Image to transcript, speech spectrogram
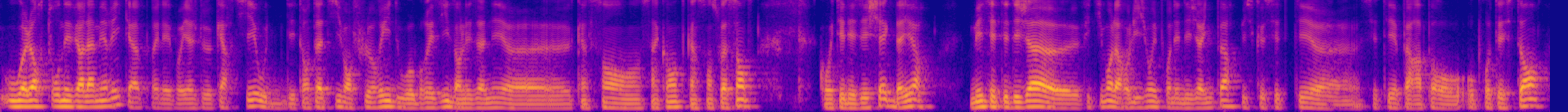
ou alors tourner vers l'Amérique après les voyages de quartier ou des tentatives en Floride ou au Brésil dans les années 1550, euh, 1560, qui ont été des échecs d'ailleurs. Mais c'était déjà, euh, effectivement, la religion, il prenait déjà une part puisque c'était, euh, par rapport aux, protestants.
